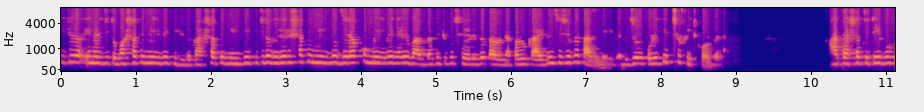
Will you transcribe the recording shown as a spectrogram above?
কিছুটা এনার্জি তোমার সাথে মিলবে, কিছুটা কার সাথে মিলবে, কিছুটা দুজনের সাথে মিলবে, যেরকম মিলবে নেবে, বাদ বাকিটুকু ছেড়ে দেবে, কারণ না কারোর গাইডেন্স হিসেবে কাজে লেগে যাবে। জোর করে কিচ্ছু ফিট করবে না। আর তার সাথে এটাই বলব,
